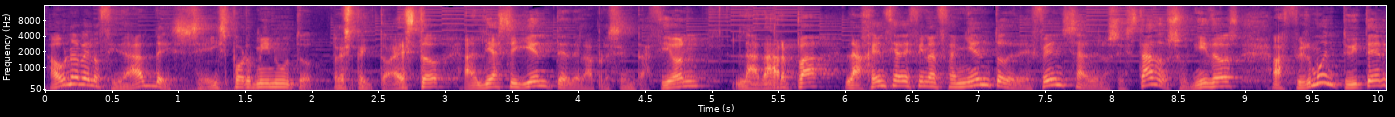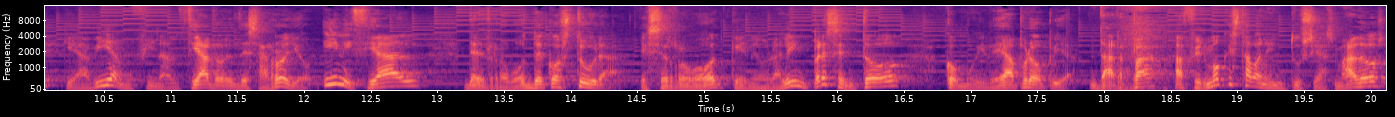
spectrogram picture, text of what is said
a una velocidad de 6 por minuto. Respecto a esto, al día siguiente de la presentación, la DARPA, la Agencia de Financiamiento de Defensa de los Estados Unidos, afirmó en Twitter que habían financiado el desarrollo inicial del robot de costura, ese robot que Neuralink presentó como idea propia. DARPA afirmó que estaban entusiasmados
